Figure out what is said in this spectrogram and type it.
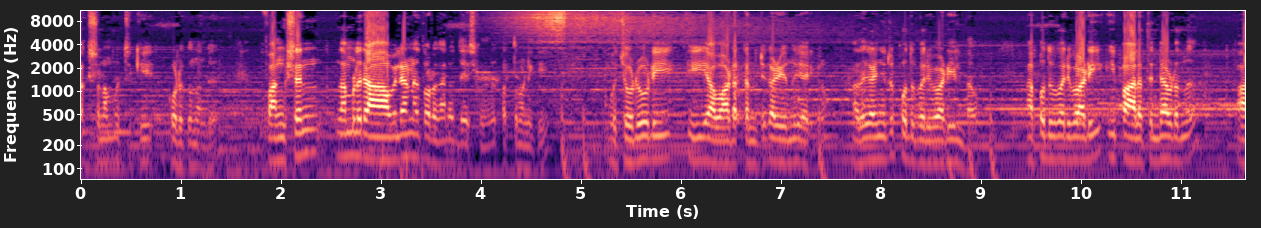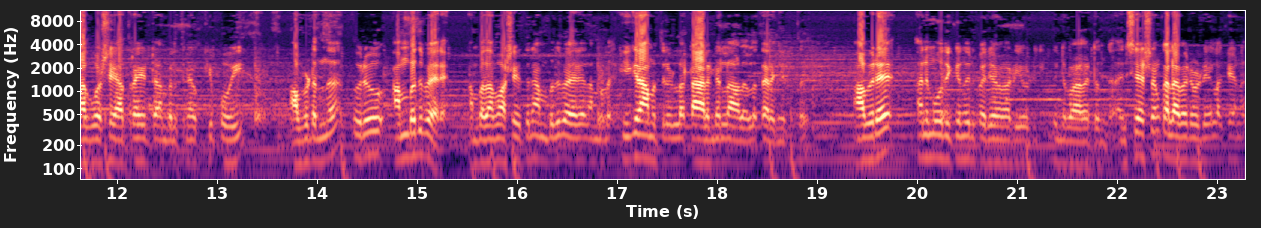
ഭക്ഷണം ഉച്ചയ്ക്ക് കൊടുക്കുന്നുണ്ട്. ഫംഗ്ഷൻ നമ്മൾ രാവിലെയാണ് തുടങ്ങാൻ ഉദ്ദേശിക്കുന്നത് പത്ത് മണിക്ക്. ഉച്ചയോടുകൂടി ഈ അവാർഡ് അറ്റംപ്റ്റ് കഴിയുമെന്ന് വിചാരിക്കണം അത് കഴിഞ്ഞിട്ട് പൊതുപരിപാടി ഉണ്ടാവും. ആ പൊതുപരിപാടി ഈ പാലത്തിന്റെ അവിടുന്ന് ആഘോഷയാത്രയായിട്ട് അമ്പലത്തിനൊക്കെ പോയി അവിടുന്ന് ഒരു അമ്പത് പേരെ അമ്പതാം വാർഷികത്തിന് അമ്പത് പേരെ നമ്മൾ ഈ ഗ്രാമത്തിലുള്ള ടാലന്റുള്ള ആളുകളെ തെരഞ്ഞെടുത്ത് അവരെ അനുമോദിക്കുന്ന ഒരു പരിപാടിയോട് ഇതിന്റെ ഭാഗത്തുണ്ട്. അതിനുശേഷം കലാപരിപാടികളൊക്കെയാണ്.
